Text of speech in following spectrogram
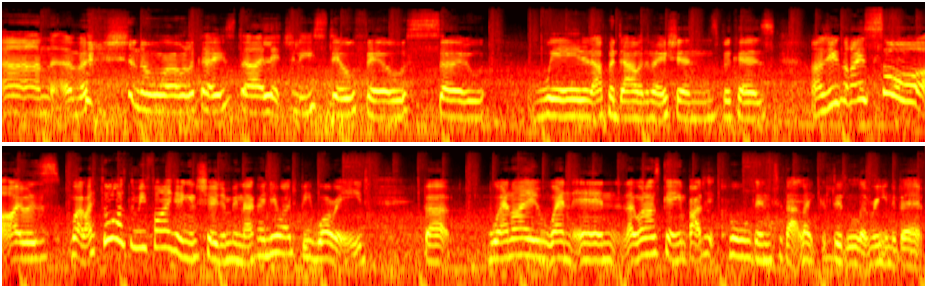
an emotional roller coaster. I literally still feel so weird and up and down with emotions because, as you guys saw, I was well. I thought I was gonna be fine going into show jumping. Like I knew I'd be worried, but when I went in, like when I was getting about it called into that like little arena bit,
